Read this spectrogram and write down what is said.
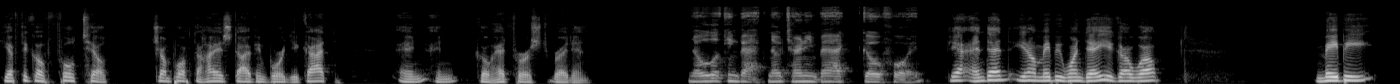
You have to go full tilt, jump off the highest diving board you got, and and go head first right in. No looking back, no turning back. Go for it. Yeah, and then you know maybe one day you go, well, maybe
